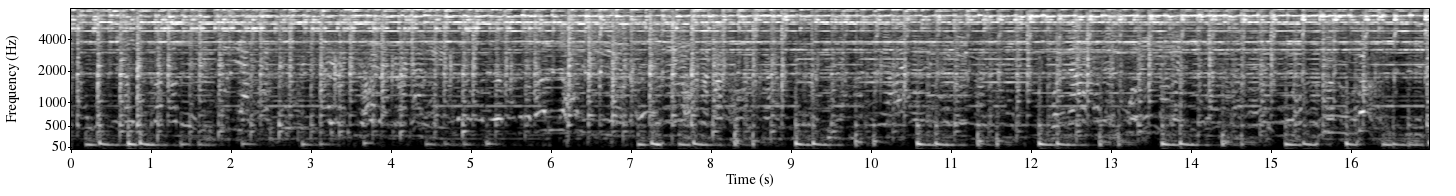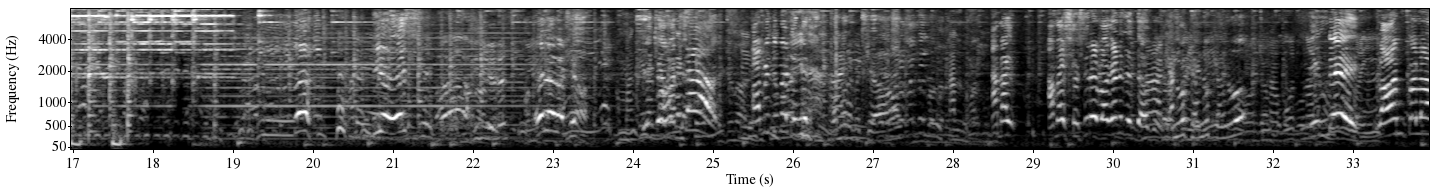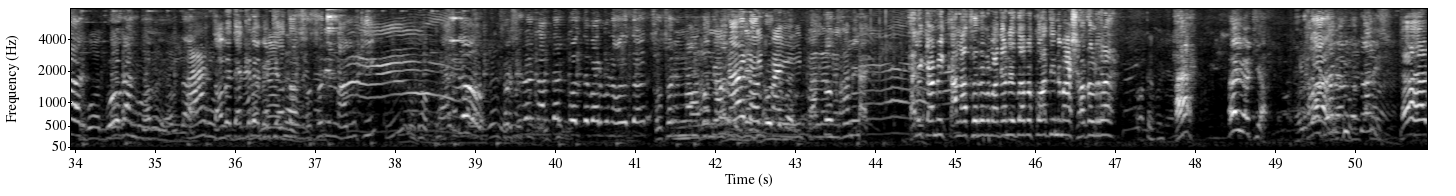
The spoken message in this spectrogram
আমার শ্বশুরের বাগানে যেতে হবে কেন কেন কেন তিনটে রাম কলার। তবে দেখলে তোর শ্বশুরের নাম কি শ্বশুরের নাম তো বলতে পারব না হলে তার শ্বশুরের নাম বলতে পারব না। আমি- কালাচরের বাগানে যাবে কদিন মা সকলরা হ্যাঁ এই বেটিয়া হ্যাঁ হ্যাঁ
